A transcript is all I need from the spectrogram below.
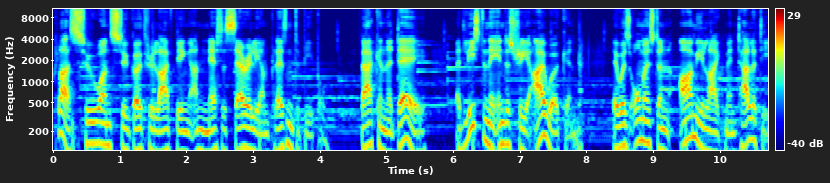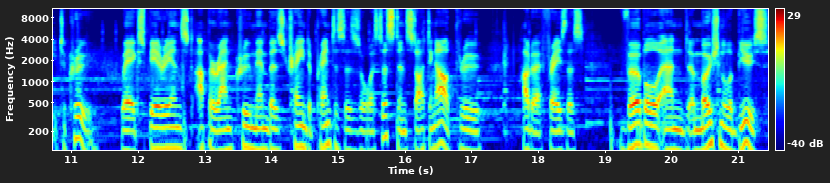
Plus, who wants to go through life being unnecessarily unpleasant to people? Back in the day, at least in the industry I work in, there was almost an army-like mentality to crew, where experienced upper rank crew members trained apprentices or assistants starting out through how do I phrase this? Verbal and emotional abuse.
